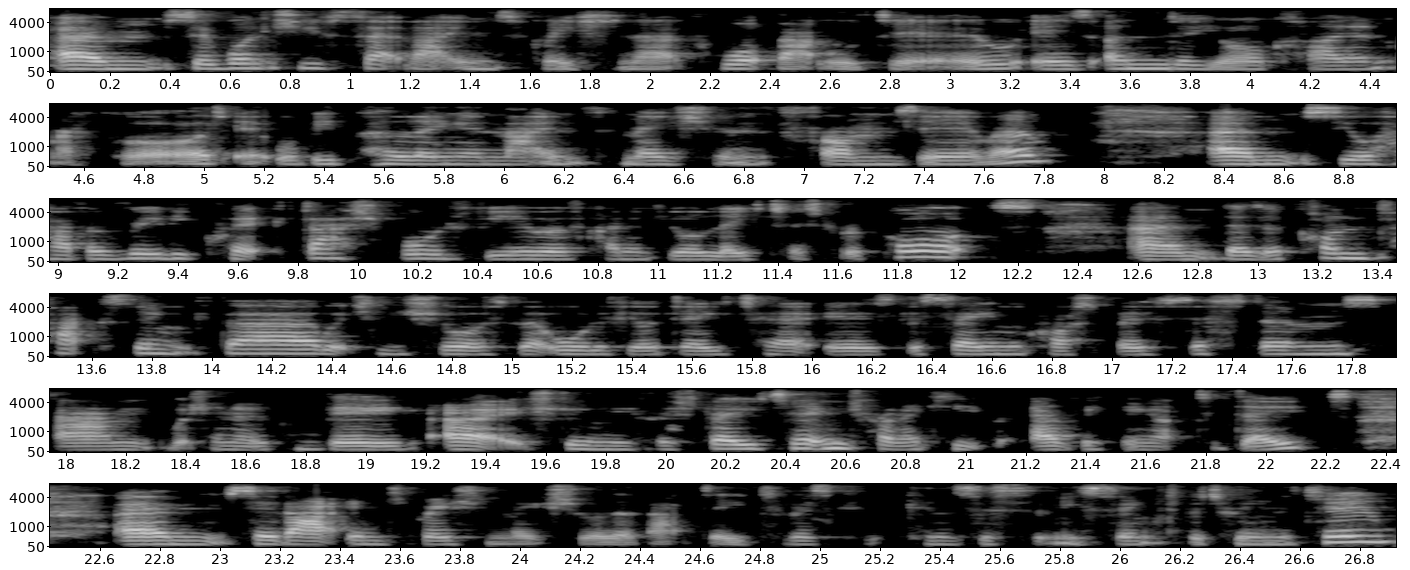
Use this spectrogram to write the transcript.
Um, so once you've set that integration up what that will do is under your client record it will be pulling in that information from Xero um, so you'll have a really quick dashboard view of kind of your latest reports. Um, there's a contact sync there which ensures that all of your data is the same across both systems, um, which I know can be uh, extremely frustrating trying to keep everything up to date. Um, so that integration makes sure that that data is consistently synced between the two.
